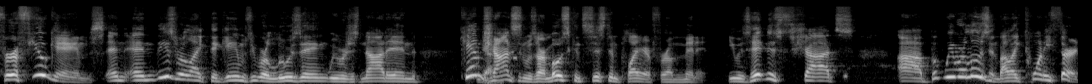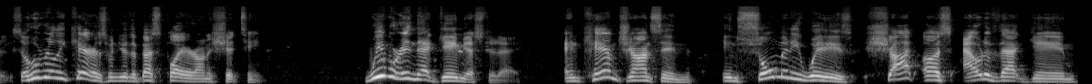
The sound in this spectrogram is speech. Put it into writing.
for a few games, and and these were like the games we were losing, we were just not in. Cam Yeah. Johnson was our most consistent player for a minute. He was hitting his shots, uh, but we were losing by like 20, 30. So who really cares when you're the best player on a shit team? We were in that game yesterday, and Cam Johnson, in so many ways, shot us out of that game.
